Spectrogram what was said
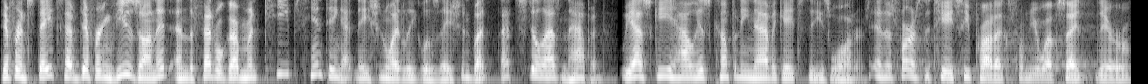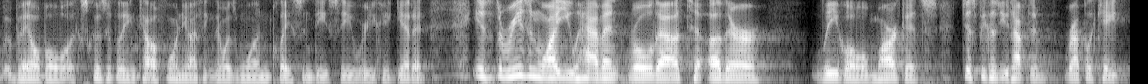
Different states have differing views on it, and the federal government keeps hinting at nationwide legalization, but that still hasn't happened. We asked Guy how his company navigates these waters. And as far as the THC products from your website, they're available exclusively in California. I think there was one place in DC where you could get it. Is the reason why you haven't rolled out to other legal markets just because you'd have to replicate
